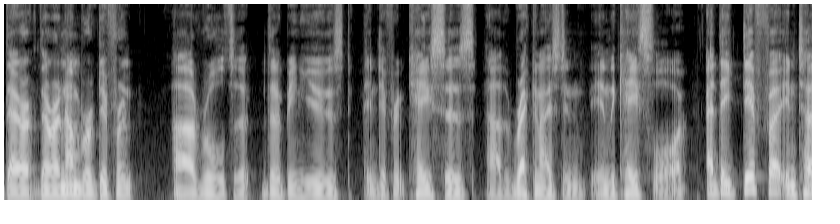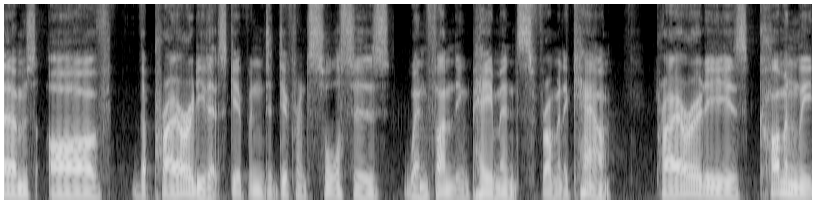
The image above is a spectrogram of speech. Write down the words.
There, there are a number of different uh, rules that, that have been used in different cases, uh, recognized in, in the case law. And they differ in terms of the priority that's given to different sources when funding payments from an account. Priority is commonly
